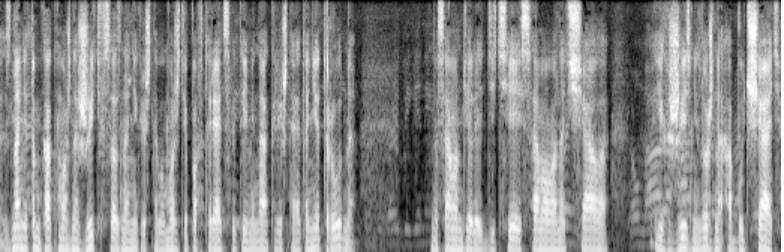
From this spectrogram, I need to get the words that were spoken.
знание о том, как можно жить в сознании Кришны, вы можете повторять святые имена Кришны. Это не трудно. На самом деле детей с самого начала их жизни нужно обучать.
